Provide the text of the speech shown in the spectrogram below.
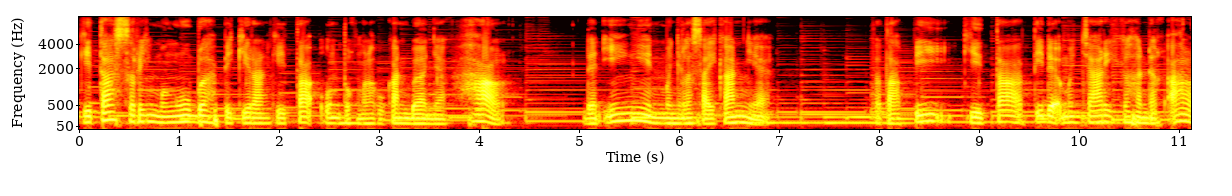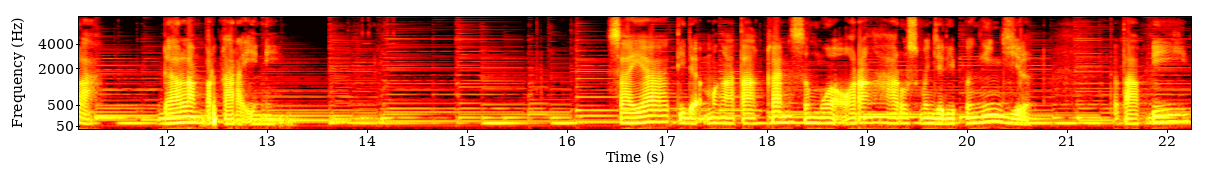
Kita sering mengubah pikiran kita untuk melakukan banyak hal dan ingin menyelesaikannya, tetapi kita tidak mencari kehendak Allah dalam perkara ini. Saya tidak mengatakan semua orang harus menjadi penginjil, tetapi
